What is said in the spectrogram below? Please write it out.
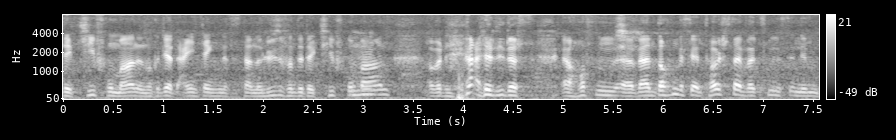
Detektivroman ist. Man könnte ja eigentlich denken, das ist eine Analyse von Detektivromanen, aber die, alle, die das erhoffen, äh, werden doch ein bisschen enttäuscht sein, weil zumindest in dem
